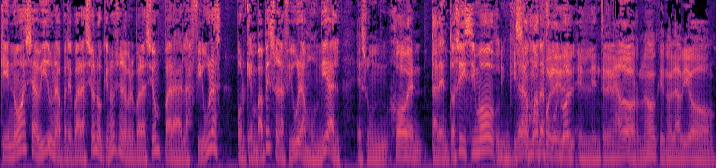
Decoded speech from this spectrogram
Que no haya habido una preparación o que no haya una preparación para las figuras, porque Mbappé es una figura mundial. Es un joven talentosísimo, Quizás más por el, el entrenador, ¿no? Que no la vio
